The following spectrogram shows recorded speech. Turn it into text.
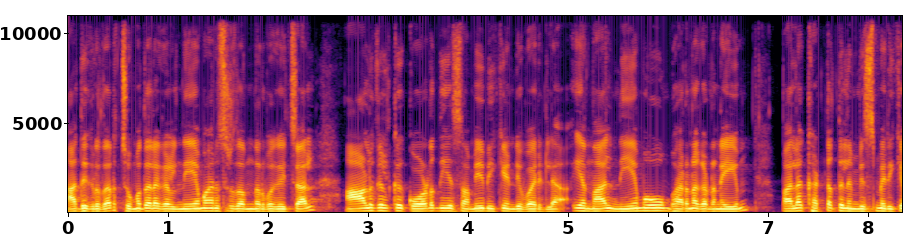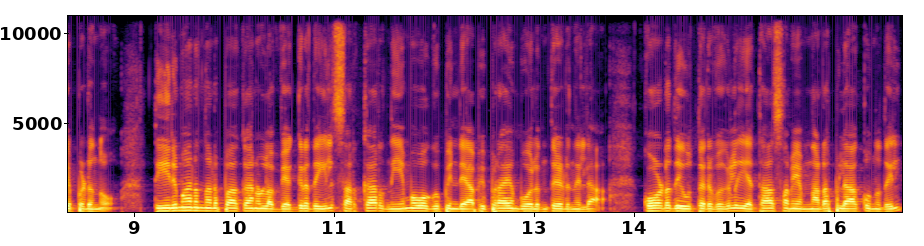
അധികൃതർ ചുമതലകൾ നിയമാനുസൃതം നിർവഹിച്ചാൽ ആളുകൾക്ക് കോടതിയെ സമീപിക്കേണ്ടി വരില്ല. എന്നാൽ നിയമവും ഭരണഘടനയും പല ഘട്ടത്തിലും വിസ്മരിക്കപ്പെടുന്നു. തീരുമാനം നടപ്പാക്കാനുള്ള വ്യഗ്രതയിൽ സർക്കാർ നിയമവകുപ്പിന്റെ അഭിപ്രായം പോലും തേടുന്നില്ല. കോടതി ഉത്തരവുകൾ യഥാസമയം നടപ്പിലാക്കുന്നതിൽ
